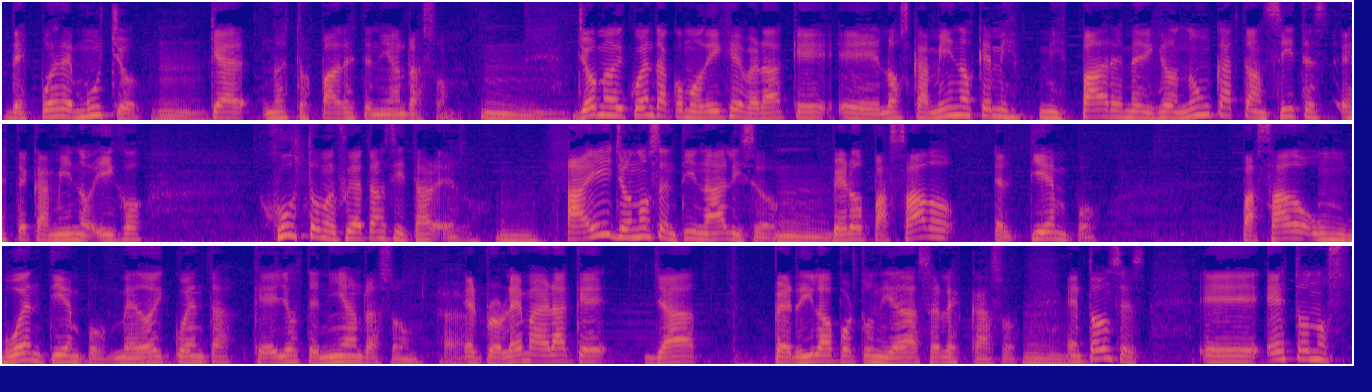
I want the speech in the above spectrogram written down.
después de mucho mm. que nuestros padres tenían razón. Mm. Yo me doy cuenta, como dije, ¿verdad?, que los caminos que mis, mis, padres me dijeron, nunca transites este camino, hijo, justo me fui a transitar eso. Mm. Ahí yo no sentí nada, Liceo, mm. pero pasado el tiempo, pasado un buen tiempo, me doy cuenta que ellos tenían razón. Ah. El problema era que ya perdí la oportunidad de hacerles caso. Mm. Entonces, eh, esto nos,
